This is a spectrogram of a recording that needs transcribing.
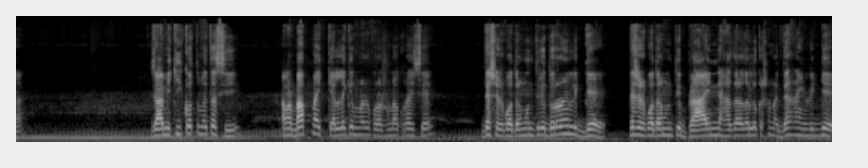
না? যে আমি কি করতে মেতেছি আমার বাপ মাই কেল লেগে মানে পড়াশোনা করাইছে। দেশের প্রধানমন্ত্রী দৌড়ানি লিগে দেশের প্রধানমন্ত্রী ব্রাইন হাজার হাজার লোকের সামনে দেখানি লিগে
